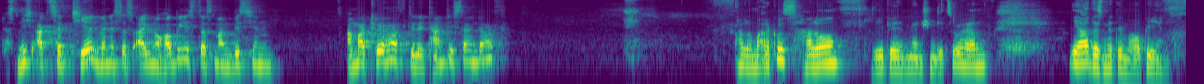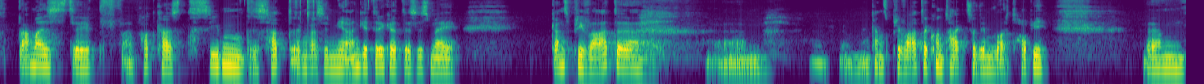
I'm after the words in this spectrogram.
das nicht akzeptieren, wenn es das eigene Hobby ist, dass man ein bisschen amateurhaft, dilettantisch sein darf? Hallo Markus, hallo liebe Menschen, die zuhören. Ja, das mit dem Hobby. Damals, Podcast 7, das hat irgendwas in mir angetriggert. Das ist mein ganz privater, ähm, ganz privater Kontakt zu dem Wort Hobby ähm,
